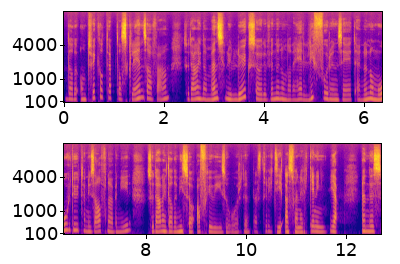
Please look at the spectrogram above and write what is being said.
dat je ontwikkeld hebt als kleins af aan, zodanig dat mensen u leuk zouden vinden omdat hij lief voor hun zijt en hun omhoog duwt en uzelf naar beneden, zodanig dat het niet zou afgewezen worden. Dat is terug die as van herkenning. Ja, en dus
